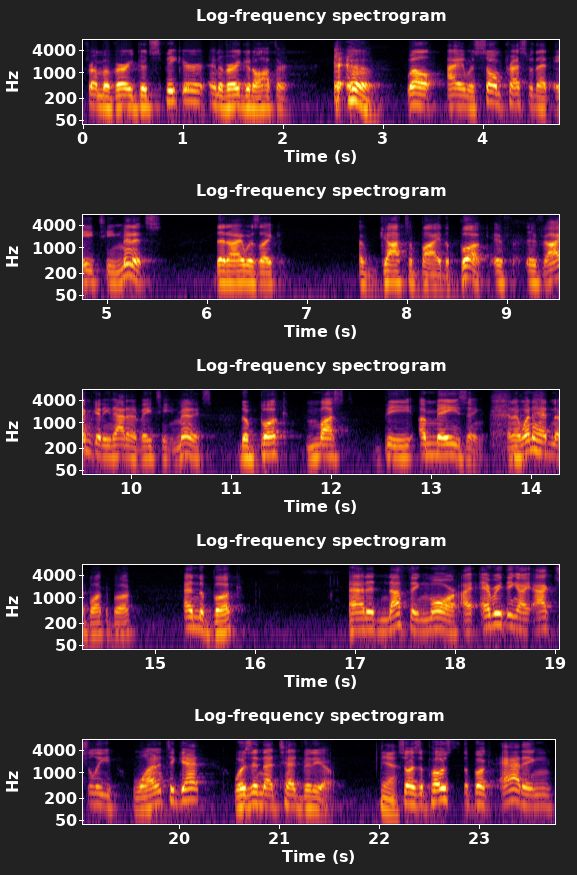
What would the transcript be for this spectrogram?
from a very good speaker and a very good author. well, I was so impressed with that 18 minutes that I was like, I've got to buy the book. If if I'm getting that out of 18 minutes, the book must be amazing. And I went ahead and I bought the book, and the book added nothing more. I, everything I actually wanted to get was in that TED video. Yeah. So as opposed to the book adding,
